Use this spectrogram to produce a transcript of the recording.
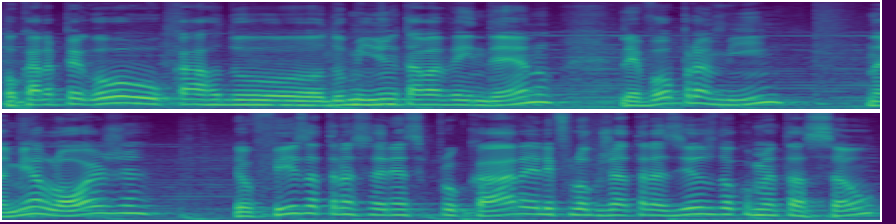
O cara pegou o carro do, do menino que estava vendendo, levou para mim, na minha loja. Eu fiz a transferência pro cara, ele falou que já trazia as documentação.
